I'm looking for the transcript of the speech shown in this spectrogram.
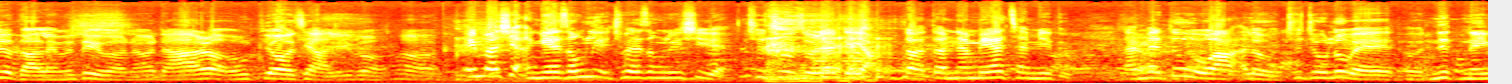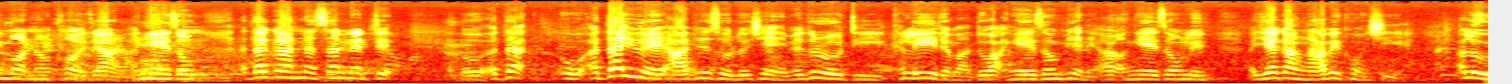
ဖြစ်သွားလဲမသိပါတော့ဒါကတော့ဟိုပြောချလေးပေါ့ဟုတ်အိမ်မရှိအငယ်ဆုံးလေးအချွဲဆုံးလေးရှိရဲ့ချွချွဆိုတဲ့တယောက်တော်နာမည်ကချမ်းမြေသူဒါပေမဲ့သူ့ကအဲ့လိုချွချွလို့ပဲ nickname ပေါ့နော်ခေါ်ကြတာအငယ်ဆုံးအသက်က21 ဟိုအသက်ဟိုအသက်အရွယ်အားဖြင့်ဆိုလို့ရှိရင်မြတ်တို့ဒီကလေးတွေမှာသူကအငယ်ဆုံးဖြစ်နေအဲ့တော့အငယ်ဆုံးလေးအရက်က9ဘိခွန်ရှိတယ်အဲ့လို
